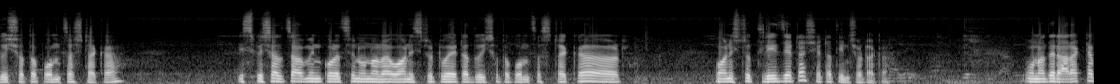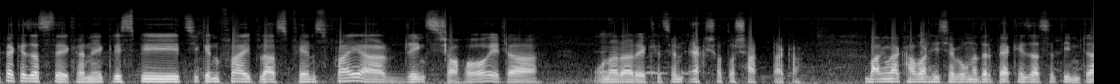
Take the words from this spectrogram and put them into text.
দুইশত পঞ্চাশ টাকা। স্পেশাল চাউমিন করেছেন ওনারা ওয়ান ইস টু টু এটা দুইশত পঞ্চাশ টাকা। আর ওয়ান ইস টু থ্রি যেটা, সেটা তিনশো টাকা। ওনাদের আর একটা প্যাকেজ আছে এখানে crispy chicken fry plus French fry আর ড্রিঙ্কস সহ। এটা ওনারা রেখেছেন একশত ষাট টাকা। বাংলা খাবার হিসেবে ওনাদের প্যাকেজ আছে তিনটা,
